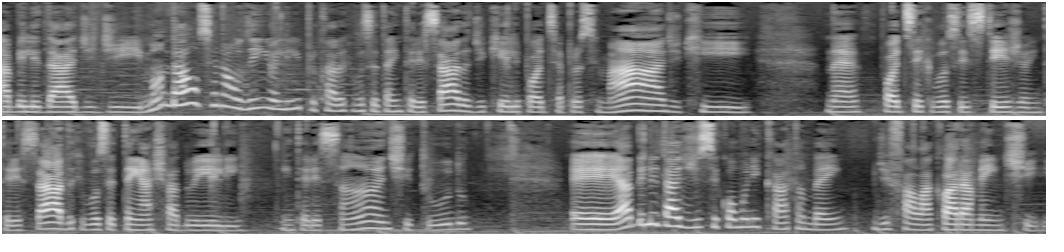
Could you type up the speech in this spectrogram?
habilidade de mandar um sinalzinho ali pro cara que você está interessada, de que ele pode se aproximar, de que, né, pode ser que você esteja interessada, que você tenha achado ele interessante e tudo. É, a habilidade de se comunicar também, de falar claramente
